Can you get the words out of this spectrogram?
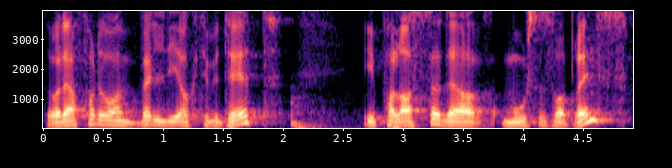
Det var derfor det var en veldig aktivitet i palasset der Moses var prins.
